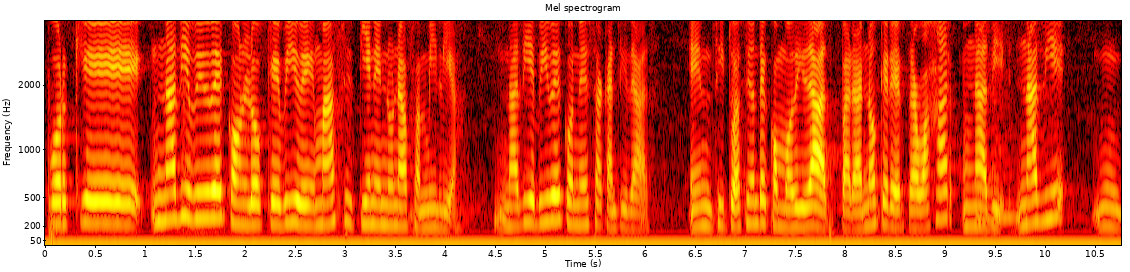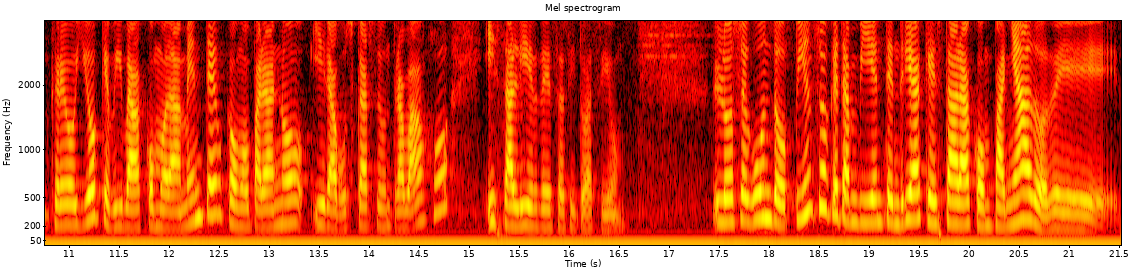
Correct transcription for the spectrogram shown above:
porque nadie vive con lo que vive, más si tienen una familia. Nadie vive con esa cantidad. En situación de comodidad, para no querer trabajar, nadie, nadie mm, creo yo, que viva cómodamente como para no ir a buscarse un trabajo y salir de esa situación. Lo segundo, pienso que también tendría que estar acompañado de,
